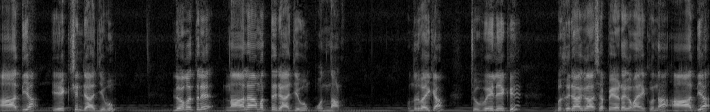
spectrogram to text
ആദ്യ ഏഷ്യൻ രാജ്യവും ലോകത്തിലെ നാലാമത്തെ രാജ്യവും ഒന്നാണ്. ഒന്നൊരു വായിക്കാം. ചൊവ്വയിലേക്ക് ബഹിരാകാശ പേടകം അയക്കുന്ന ആദ്യ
